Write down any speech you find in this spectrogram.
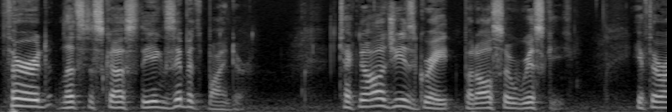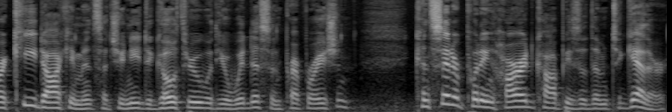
Third, let's discuss the exhibits binder. Technology is great, but also risky. If there are key documents that you need to go through with your witness in preparation, consider putting hard copies of them together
